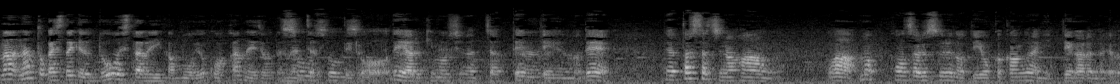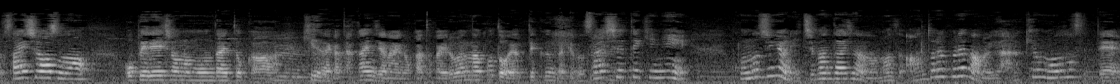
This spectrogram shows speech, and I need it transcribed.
まあなんとかしたけどどうしたらいいかもうよくわかんない状態になっちゃってるそうそうでやる気も失っちゃってっていうので,、で私たちの班は、まあ、コンサルするのって4日間ぐらい日程があるんだけど最初はそのオペレーションの問題とか、うん。経済が高いんじゃないのかとかいろんなことをやっていくんだけど最終的にこの授業に一番大事なのはまずアントレプレナーのやる気を戻させて、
